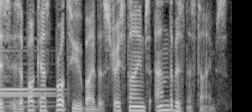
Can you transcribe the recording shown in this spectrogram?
This is a podcast brought to you by the Straits Times and the Business Times.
